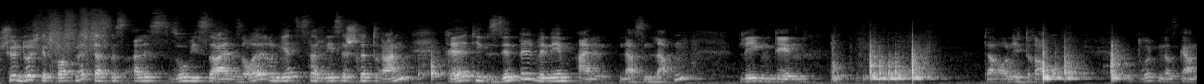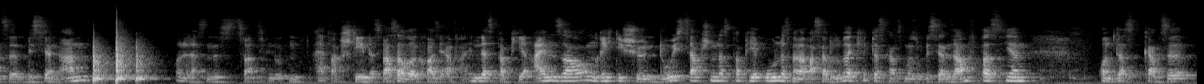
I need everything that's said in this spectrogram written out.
schön durchgetrocknet. Das ist alles so, wie es sein soll. Und jetzt ist der nächste Schritt dran. Relativ simpel. Wir nehmen einen nassen Lappen, legen den da auch nicht drauf, drücken das Ganze ein bisschen an und lassen es 20 Minuten einfach stehen. Das Wasser soll quasi einfach in das Papier einsaugen, richtig schön durchsapschen das Papier, ohne dass man da Wasser drüber kippt. Das Ganze muss ein bisschen sanft passieren und das Ganze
